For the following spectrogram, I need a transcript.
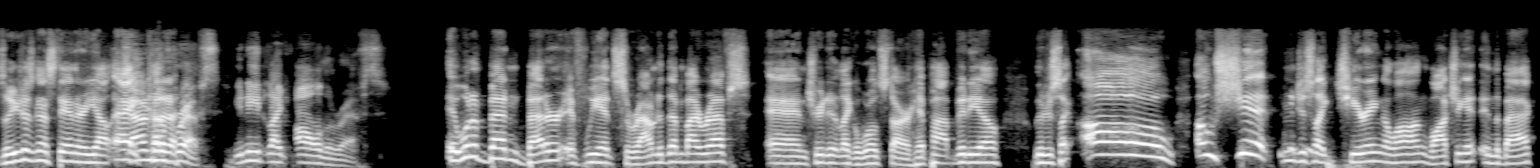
so you're just going to stand there and yell, "Hey, not cut enough refs. You need like all the refs. It would have been better if we had surrounded them by refs and treated it like a World Star hip hop video. They're just like, "Oh, oh shit," and just like cheering along, watching it in the back.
